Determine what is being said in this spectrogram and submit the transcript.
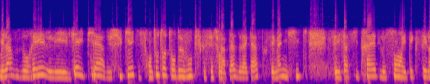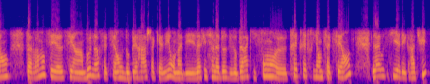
mais là, vous aurez les vieilles pierres du Suquet qui seront tout autour de vous puisque c'est sur la place de la Castre. C'est magnifique, ça s'y prête, le son est excellent. Ça vraiment, c'est c'est un bonheur cette séance d'opéra chaque année. On a des aficionados des opéras qui sont euh, très très friands de cette séance. Là aussi, elle est gratuite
